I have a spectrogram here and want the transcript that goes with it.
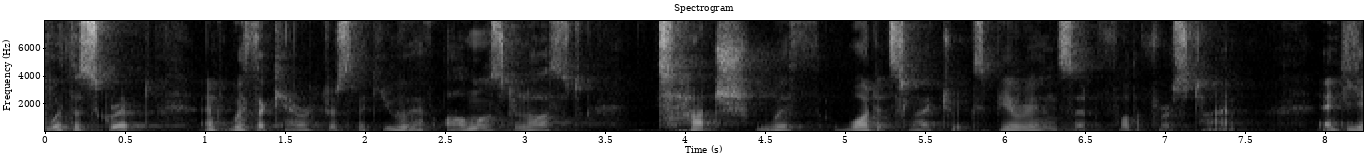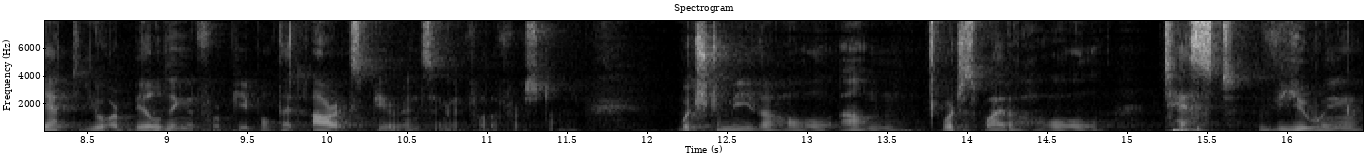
with the script and with the characters that you have almost lost touch with what it's like to experience it for the first time. And yet you are building it for people that are experiencing it for the first time which to me the whole, um, which is why the whole test viewing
